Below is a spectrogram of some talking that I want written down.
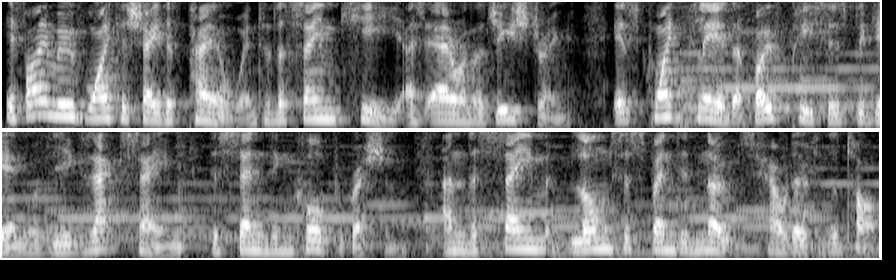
If I move Whiter Shade of Pale into the same key as Air on a G string, it's quite clear that both pieces begin with the exact same descending chord progression and the same long suspended notes held over the top.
